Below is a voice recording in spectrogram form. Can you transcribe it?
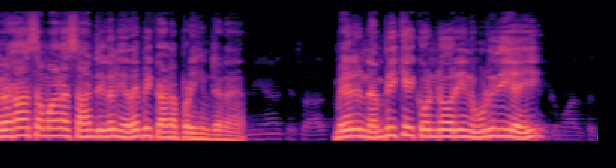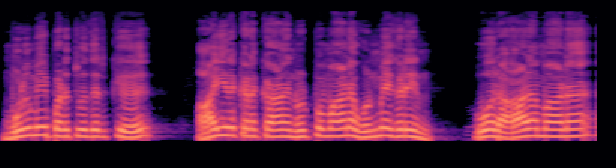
பிரகாசமான சான்றுகள் நிரம்பி காணப்படுகின்றன. மேலும் நம்பிக்கை கொண்டோரின் உறுதியை முழுமைப்படுத்துவதற்கு ஆயிரக்கணக்கான நுட்பமான உண்மைகளின் ஓர் ஆழமான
